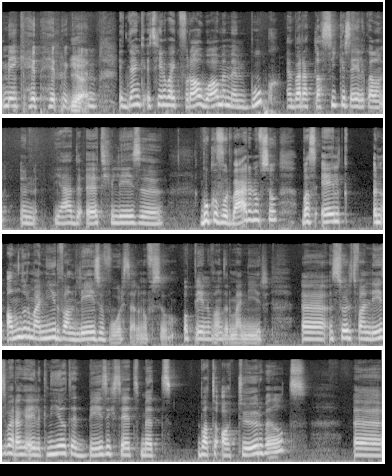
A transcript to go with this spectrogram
Make hip hip again. Ik denk, hetgene wat ik vooral wou met mijn boek, en waar dat klassiekers eigenlijk wel een, een, ja, de uitgelezen boeken voor waren of zo, was eigenlijk een andere manier van lezen voorstellen of zo. Op een of andere manier. Eh, een soort van lezen waar je eigenlijk niet altijd bezig bent met wat de auteur wilt, eh,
